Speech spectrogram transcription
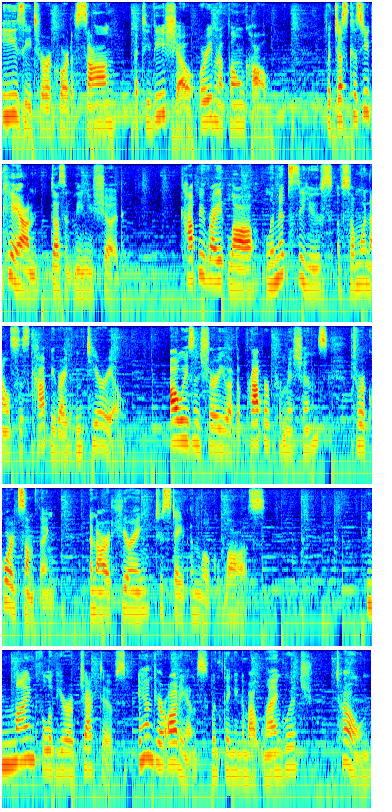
easy to record a song, a TV show, or even a phone call but just because you can doesn't mean you should. Copyright law limits the use of someone else's copyrighted material. Always ensure you have the proper permissions to record something and are adhering to state and local laws. Be mindful of your objectives and your audience when thinking about language, tone,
